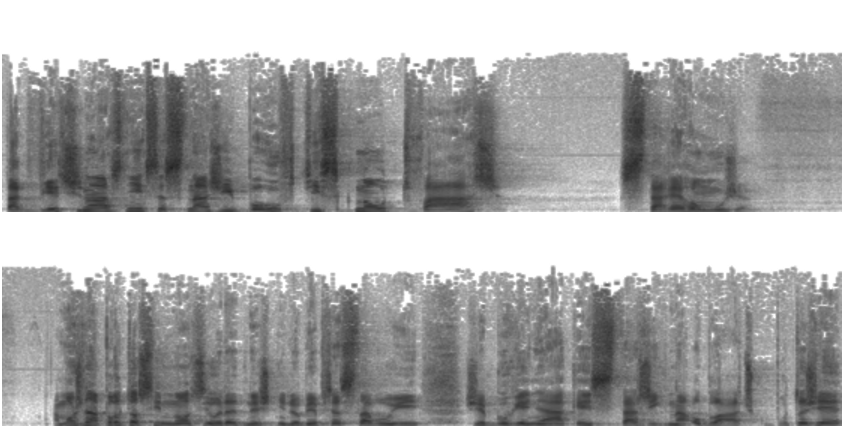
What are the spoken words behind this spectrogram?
tak většina z nich se snaží Bohu vtisknout tvář starého muže. A možná proto si mnozí lidé v dnešní době představují, že Bůh je nějaký stařík na obláčku, protože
